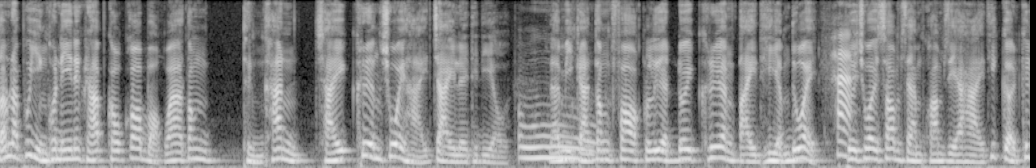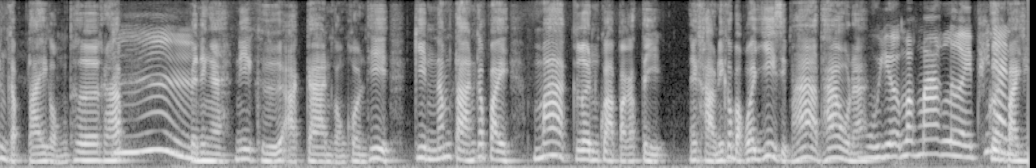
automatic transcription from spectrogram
สำหรับผู้หญิงคนนี้นะครับเขาก็บอกว่าต้อง ถึงขั้นใช้เครื่องช่วยหายใจเลยทีเดียวโอ้และมีการต้องฟอกเลือดด้วยเครื่องไตเทียมด้วยค่ะเพื่อช่วยซ่อมแซมความเสียหายที่เกิดขึ้นกับไตของเธอครับอืมเป็นยังไง นี่คืออาการของคนที่กินน้ำตาลเข้าไปมากเกินกว่าปกติ ในข่าวนี้เขาบอกว่า 25 เท่านะโอ้เยอะมาก ๆ เลย พี่เกิแนนนไปจ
